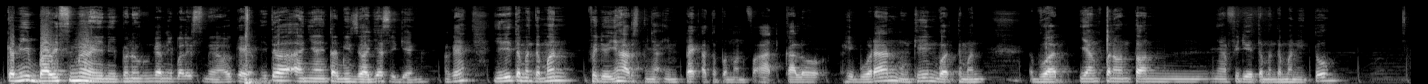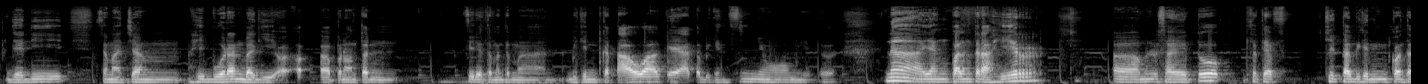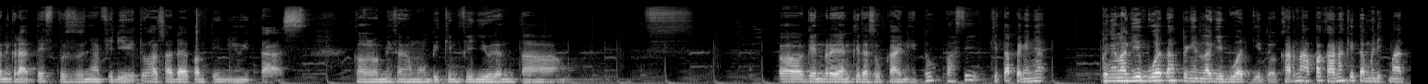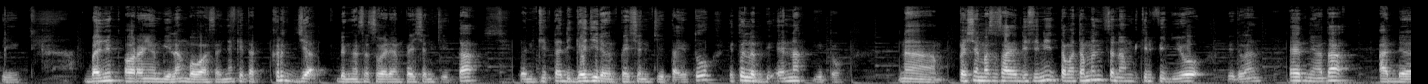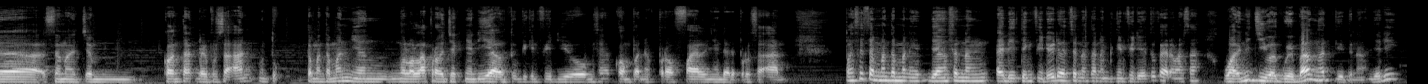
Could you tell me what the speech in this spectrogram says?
kanibalisme ini penunggu kanibalisme. Oke, okay. itu hanya intermezzo aja sih, geng. Oke. Okay? Jadi teman-teman videonya harus punya impact ataupun manfaat. Kalau hiburan mungkin buat teman buat yang penontonnya video teman-teman itu jadi semacam hiburan bagi uh, penonton video teman-teman bikin ketawa kayak atau bikin senyum gitu. Nah yang paling terakhir uh, menurut saya itu setiap kita bikin konten kreatif khususnya video itu harus ada kontinuitas. Kalau misalnya mau bikin video tentang uh, genre yang kita sukain itu pasti kita pengennya pengen lagi buat ah pengen lagi buat gitu. Karena apa? Karena kita menikmati banyak orang yang bilang bahwasanya kita kerja dengan sesuai dengan passion kita dan kita digaji dengan passion kita itu itu lebih enak gitu. Nah, passion maksud saya di sini teman-teman senang bikin video gitu kan. Eh ternyata ada semacam kontrak dari perusahaan untuk teman-teman yang ngelola projectnya dia untuk bikin video misalnya komponen profilnya dari perusahaan pasti teman-teman yang senang editing video dan senang-senang bikin video itu kayak merasa wah ini jiwa gue banget gitu nah jadi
